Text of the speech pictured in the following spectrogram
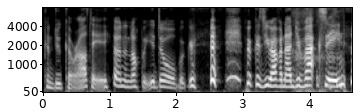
can do karate turning up at your door because, because you haven't had your vaccine.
